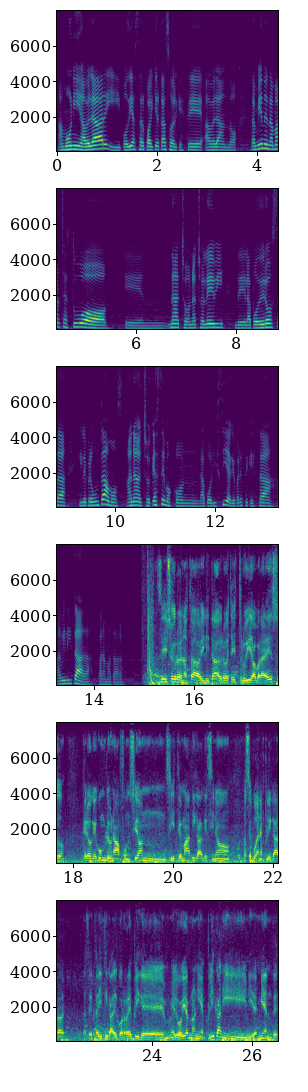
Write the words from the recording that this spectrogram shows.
a Moni hablar y podía ser cualquier caso del que esté hablando. También en la marcha estuvo eh, Nacho, Nacho Levi de La Poderosa y le preguntamos a Nacho, ¿qué hacemos con la policía que parece que está habilitada para matar? Sí, yo creo que no está habilitada, creo que está instruida para eso, creo que cumple una función sistemática que si no, no se pueden explicar las estadísticas de Correpi que el gobierno ni explica ni, ni desmiente,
